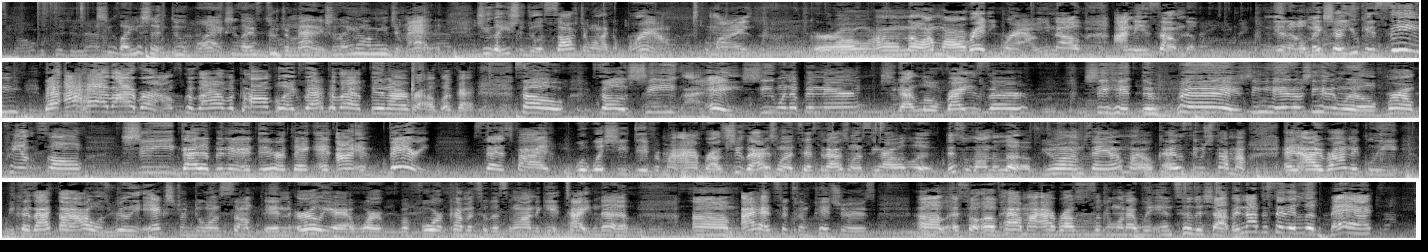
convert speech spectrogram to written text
She was like, you shouldn't do black. She's like, it's too dramatic. She's like, you don't need dramatic. She's like, you should do a softer one like a brown. I'm like, girl, I don't know. I'm already brown. You know, I need something to, you know, make sure you can see that I have eyebrows because I have a complex that because I have thin eyebrows. Okay, so so she, hey, she went up in there. She got a little razor. She hit the hey, she hit him. She hit him with a brown pants. She got up in there and did her thing, and I am very satisfied with what she did for my eyebrows. She's like, I just want to test it. I just want to see how it looked. This was on the love. You know what I'm saying? I'm like, okay, let's see what she's talking about. And ironically, because I thought I was really extra doing something earlier at work before coming to the salon to get tightened up, um, I had took some pictures um, so of how my eyebrows was looking when I went into the shop. And not to say they look bad,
